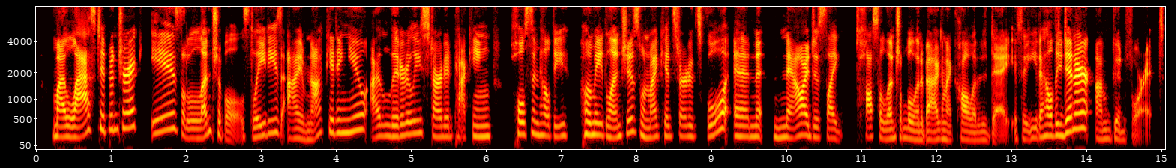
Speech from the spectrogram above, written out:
my last tip and trick is Lunchables. Ladies, I am not kidding you. I literally started packing wholesome, healthy homemade lunches when my kids started school. And now I just like toss a Lunchable in a bag and I call it a day. If they eat a healthy dinner, I'm good for it.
